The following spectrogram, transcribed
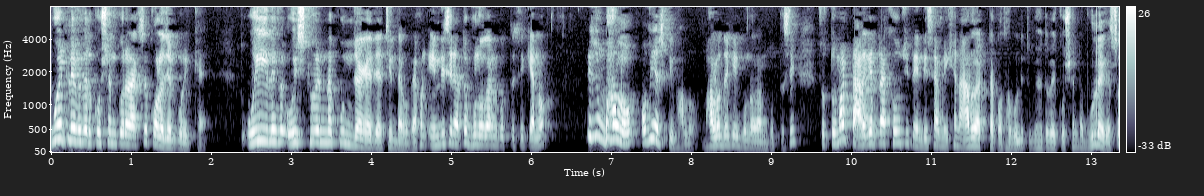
বুয়েট লেভেলের কোশ্চেন করে রাখছে কলেজের পরীক্ষায়। তো ওই লেভেল ওই স্টুডেন্টরা কোন জায়গায় যায় চিন্তা করবে? এখন এনডিসির এত গুণগান করতেছি কেন? রিজন ভালো অবভিয়াসলি ভালো। ভালো দেখে গুণগান করতেছি। তো তোমার টার্গেট রাখা উচিত এনডিসি আমি এখানে আরও একটা কথা বলি। তুমি হয়তো এই কোশ্চেনটা ভুলে গেছো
